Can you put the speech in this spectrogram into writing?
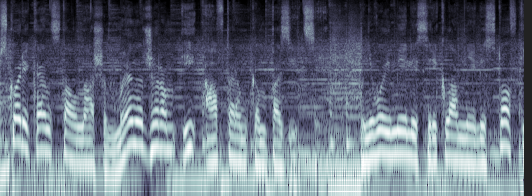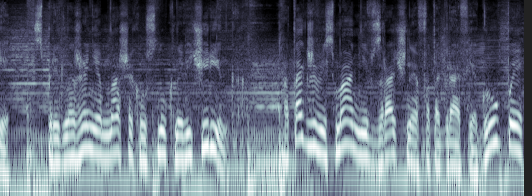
Вскоре Кен стал нашим менеджером и автором композиций. У него имелись рекламные листовки с предложением наших услуг на вечеринках, а также весьма невзрачная фотография группы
